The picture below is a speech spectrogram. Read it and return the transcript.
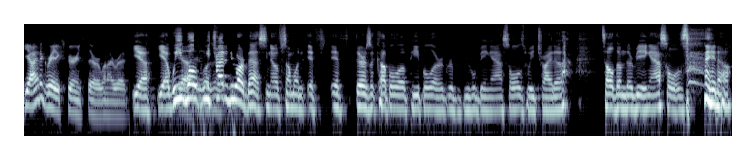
yeah. I had a great experience there when I read. Yeah, yeah. We Yeah, well, we try to do our best. You know, if someone, if if there's a couple of people or a group of people being assholes, we try to tell them they're being assholes. you know.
